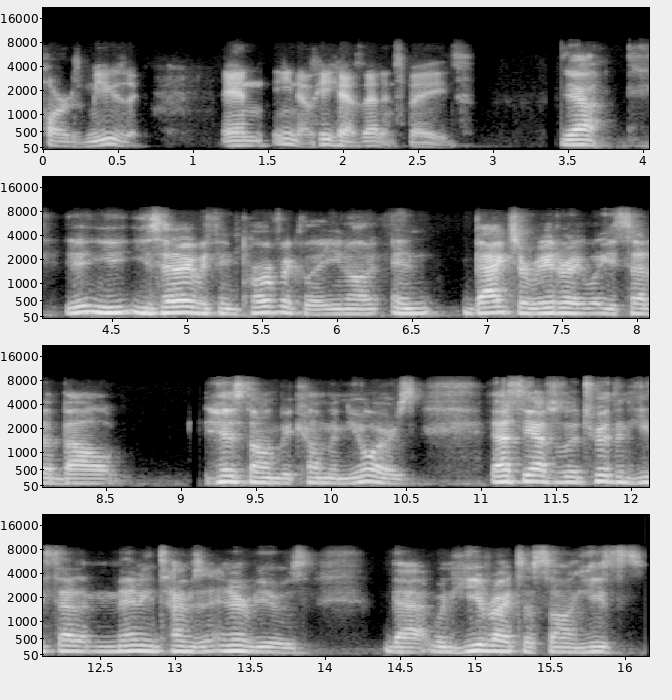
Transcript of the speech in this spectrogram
part of music. And you know, he has that in spades. Yeah, you you said everything perfectly, you know, and back to reiterate what you said about his song becoming yours, that's the absolute truth. And he said it many times in interviews that when he writes a song, he's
